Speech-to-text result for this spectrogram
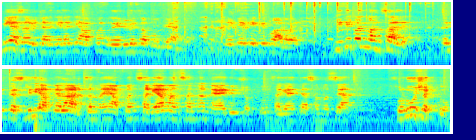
मी असा विचार केला की आपण रेल्वेचा बोगी आणला एक एक एक वाढवायचं. किती पण माणसं आले तरी कसलीही आपल्याला अडचण नाही. आपण सगळ्या माणसांना न्याय देऊ शकतो सगळ्यांच्या समस्या सोडवू शकतो.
